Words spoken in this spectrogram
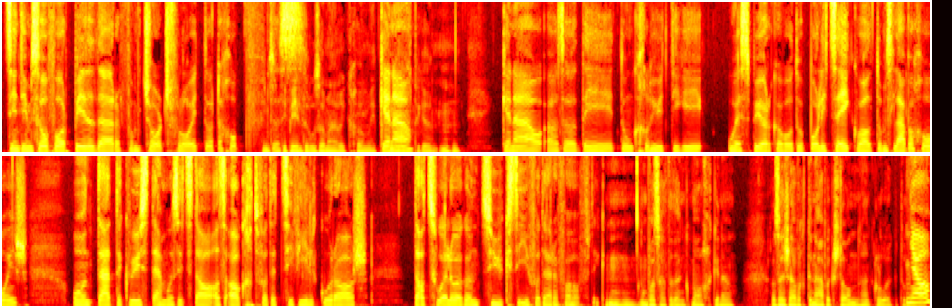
sind ihm sofort Bilder von George Floyd durch den Kopf. Das, die Bilder aus Amerika mit Genau. Mhm. Genau, also die dunkelhäutige US-Bürger, der durch Polizeigewalt ums Leben gekommen ist. Und da hat er gewusst, er muss jetzt da als Akt von der Zivilcourage da zuschauen und Zeug sein von dieser Verhaftung. Mhm. Und was hat er dann gemacht genau? Also er ist einfach daneben gestanden und hat geschaut? Oder? Ja,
